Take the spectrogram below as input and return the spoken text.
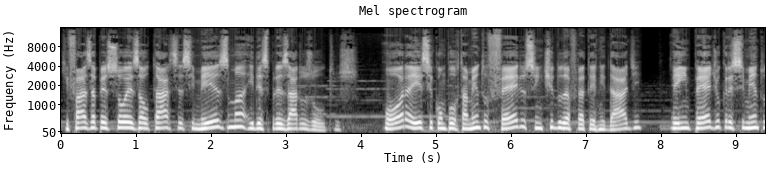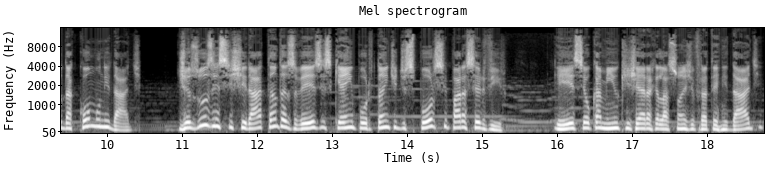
que faz a pessoa exaltar-se a si mesma e desprezar os outros. Ora, esse comportamento fere o sentido da fraternidade e impede o crescimento da comunidade. Jesus insistirá tantas vezes que é importante dispor-se para servir. Esse é o caminho que gera relações de fraternidade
